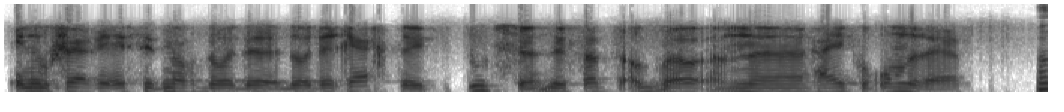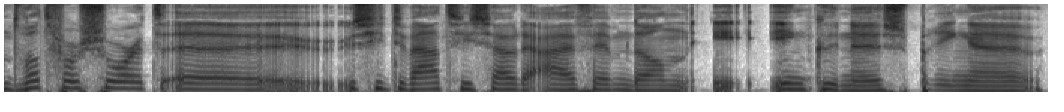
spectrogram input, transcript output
in hoeverre is dit nog door de, door de rechter te toetsen? Dus dat is ook wel een heikel onderwerp. Want wat voor soort situaties zou de AFM dan in kunnen springen?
